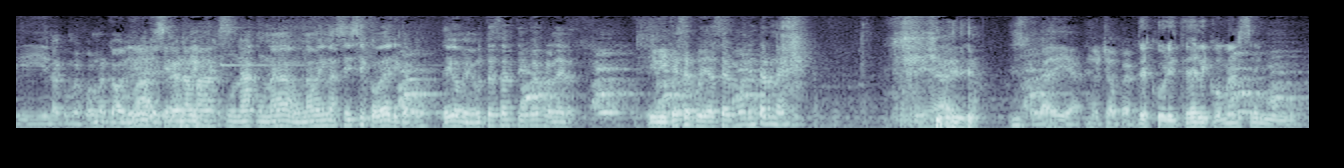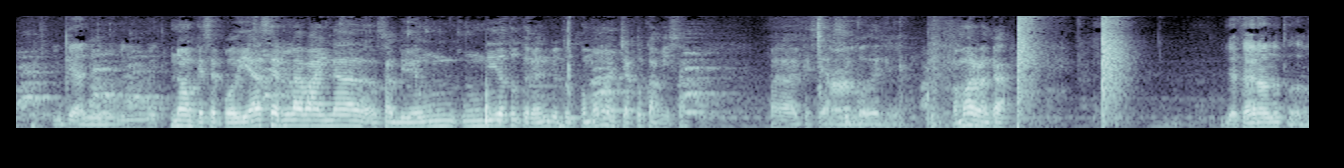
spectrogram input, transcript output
Y la compré por Mercado Libre. Mars Enríquez. más- una, una, una vaina así psicodélica, pues. Te digo, me gusta ese tipo de franela. Y vi que se podía hacer por internet. Y dije, ay, no, la día, mucho perro. ¿Descubriste el e-commerce en, en qué año? ¿En 2020? No, que se podía hacer la vaina, o sea, vi un, un video tutorial en YouTube, cómo manchar tu camisa para que sea Ah, psicodélica. Vamos a arrancar. ¿Ya está grabando todo?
